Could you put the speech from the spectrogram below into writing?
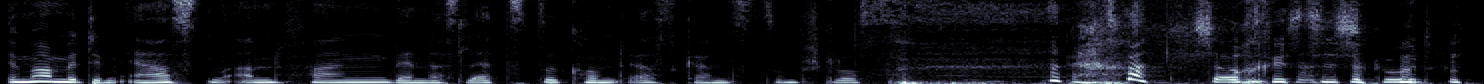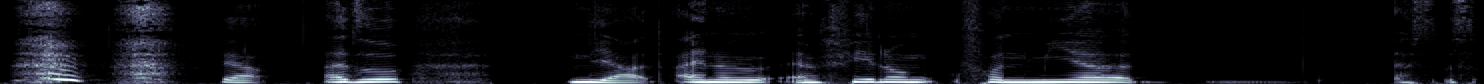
immer mit dem ersten anfangen, denn das letzte kommt erst ganz zum Schluss. das fand ich auch richtig gut. ja, also ja, eine Empfehlung von mir. Es ist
